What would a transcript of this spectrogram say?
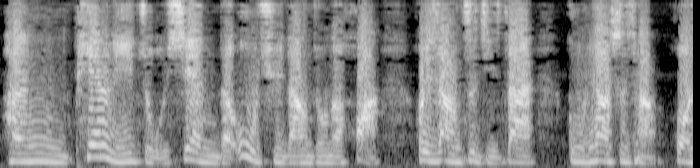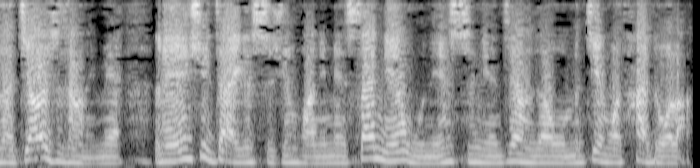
很偏离主线的误区当中的话，会让自己在股票市场或者在交易市场里面连续在一个死循环里面三年、五年、十年这样的人，我们见过太多了。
